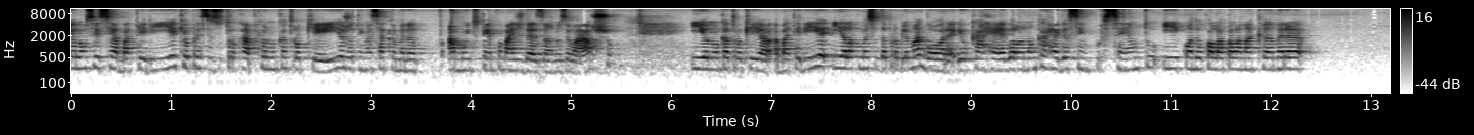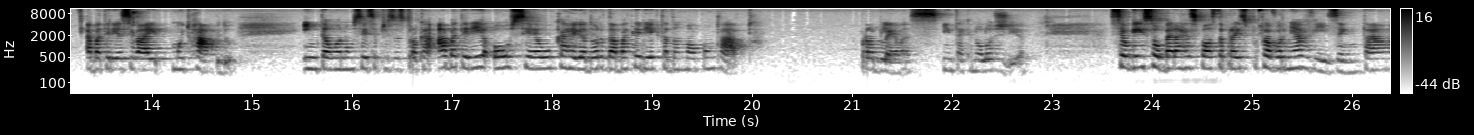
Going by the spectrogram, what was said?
Eu não sei se é a bateria que eu preciso trocar porque eu nunca troquei. Eu já tenho essa câmera há muito tempo, mais de 10 anos, eu acho. E eu nunca troquei a bateria e ela começou a dar problema agora. Eu carrego, ela não carrega 100% e quando eu coloco ela na câmera, a bateria se vai muito rápido. Então eu não sei se eu preciso trocar a bateria ou se é o carregador da bateria que tá dando mau contato. Problemas em tecnologia. Se alguém souber a resposta para isso, por favor, me avisem, tá?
